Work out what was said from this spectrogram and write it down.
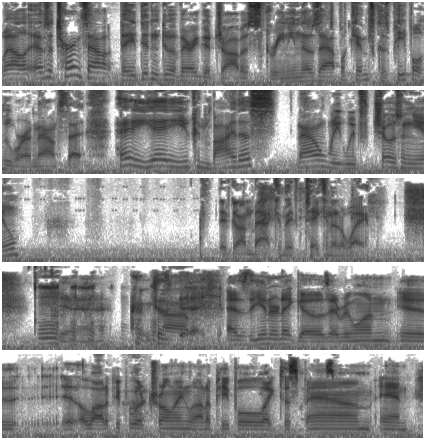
Well, as it turns out, they didn't do a very good job of screening those applicants because people who were announced that, hey, yay, you can buy this now, we, we've chosen you, they've gone back and they've taken it away. Yeah, because as the internet goes, everyone is a lot of people are trolling. A lot of people like to spam, and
